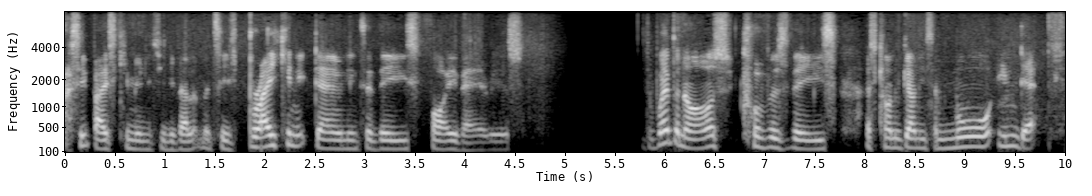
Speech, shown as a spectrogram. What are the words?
asset based community development is breaking it down into these five areas. The webinars covers these as kind of going into more in depth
